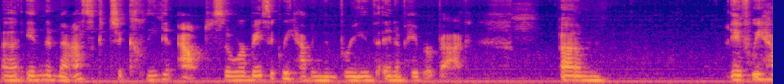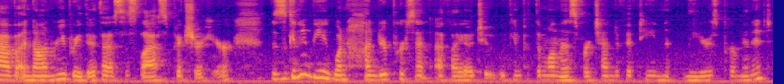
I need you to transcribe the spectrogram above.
uh, in the mask to clean it out. So we're basically having them breathe in a paper bag. Um, if we have a non-rebreather, that's this last picture here, this is going to be 100% FiO2. We can put them on this for 10 to 15 liters per minute.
